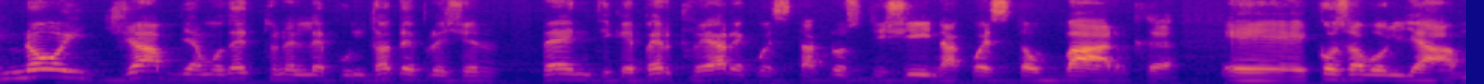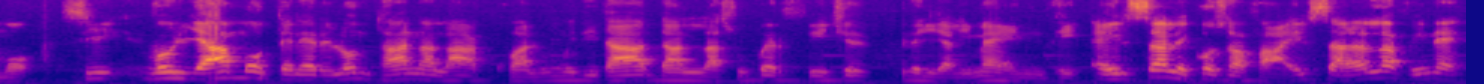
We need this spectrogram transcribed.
noi già abbiamo detto nelle puntate precedenti che per creare questa crosticina, questo bark, eh, cosa vogliamo? Si, vogliamo tenere lontana l'acqua, l'umidità dalla superficie degli alimenti. E il sale cosa fa? Il sale alla fine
